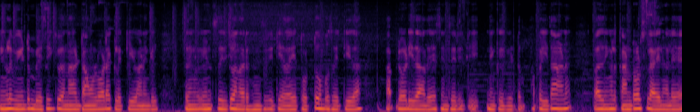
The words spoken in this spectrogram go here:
നിങ്ങൾ വീണ്ടും ബേസിക്ക് വന്നാൽ ഡൗൺലോഡേ ക്ലിക്ക് ചെയ്യുകയാണെങ്കിൽ ഇപ്പോൾ നിങ്ങൾ വീണ്ടും തിരിച്ച് വന്നാൽ സെൻസിറ്റിവിറ്റി അതായത് തൊട്ട് മുമ്പ് സെറ്റ് ചെയ്ത അപ്ലോഡ് ചെയ്താൽ അതേ സെൻസിറ്റിവിറ്റി നിങ്ങൾക്ക് കിട്ടും. അപ്പോൾ ഇതാണ് അപ്പോൾ അത് നിങ്ങൾ കൺട്രോൾസിലായാലും അല്ലെങ്കിൽ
